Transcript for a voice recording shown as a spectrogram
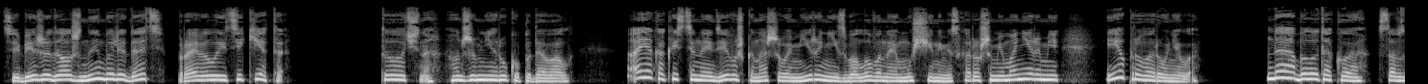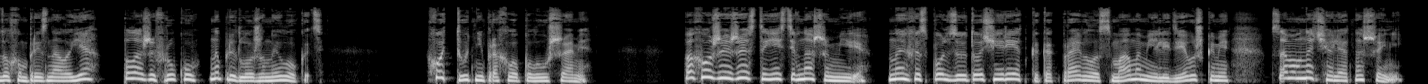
«Тебе же должны были дать правила этикета». «Точно, он же мне руку подавал», а я, как истинная девушка нашего мира, не избалованная мужчинами с хорошими манерами, ее проворонила. «Да, было такое», — со вздохом признала я, положив руку на предложенный локоть. Хоть тут не прохлопала ушами. Похожие жесты есть и в нашем мире, но их используют очень редко, как правило, с мамами или девушками в самом начале отношений.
